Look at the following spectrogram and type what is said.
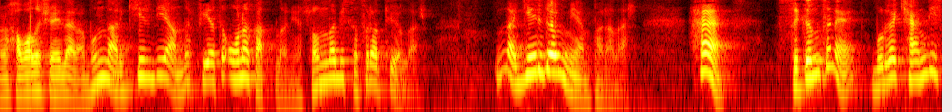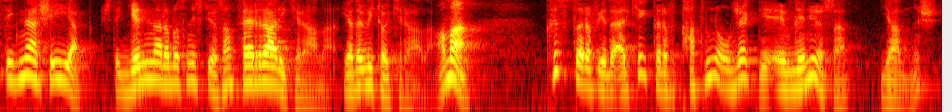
böyle havalı şeyler var. Bunlar girdiği anda fiyatı ona katlanıyor. Sonuna bir sıfır atıyorlar. Bunlar geri dönmeyen paralar. He, sıkıntı ne? Burada kendi istediğin her şeyi yap. İşte gelin arabasını istiyorsan Ferrari kirala ya da Vito kirala. Ama kız tarafı ya da erkek tarafı tatmin olacak diye evleniyorsan yanlış.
